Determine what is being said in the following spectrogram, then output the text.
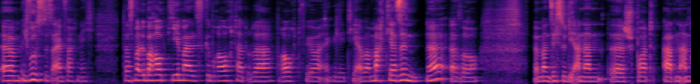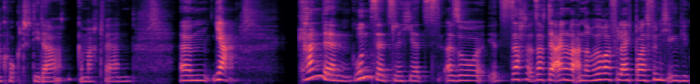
Ähm, ich wusste es einfach nicht, dass man überhaupt jemals gebraucht hat oder braucht für Agility. Aber macht ja Sinn, ne? Also wenn man sich so die anderen äh, Sportarten anguckt, die da gemacht werden. Ähm, ja, kann denn grundsätzlich jetzt, also jetzt sagt, sagt der ein oder andere Hörer vielleicht, boah, das finde ich irgendwie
